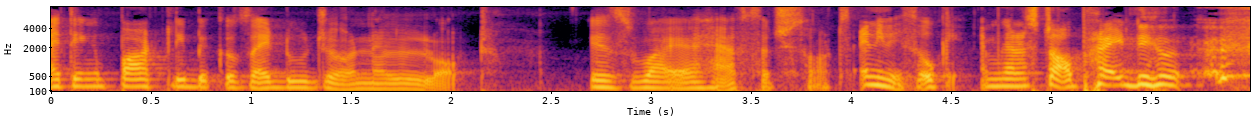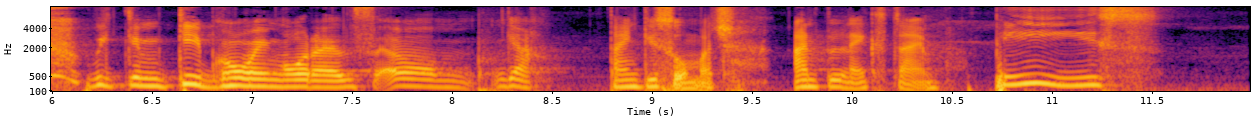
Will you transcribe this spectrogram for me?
I think partly because I do journal a lot is why I have such thoughts. Anyways, okay, I'm gonna stop right here. we can keep going or else. Um, yeah, thank you so much. Until next time, peace.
